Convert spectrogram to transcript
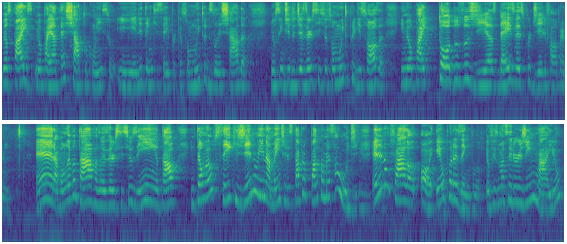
meus pais, meu pai é até chato com isso, e ele tem que ser, porque eu sou muito desleixada no sentido de exercício, eu sou muito preguiçosa, e meu pai, todos os dias, 10 vezes por dia, ele fala pra mim. Era bom levantar, fazer um exercíciozinho e tal. Então eu sei que genuinamente ele está preocupado com a minha saúde. Ele não fala, ó, eu, por exemplo, eu fiz uma cirurgia em maio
